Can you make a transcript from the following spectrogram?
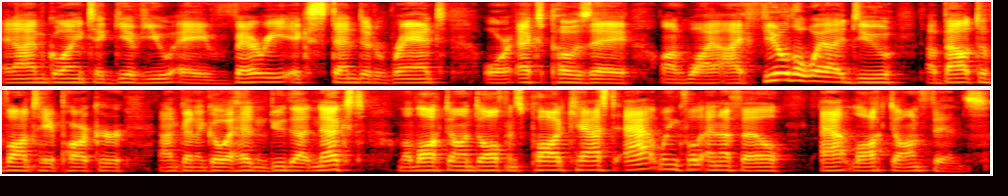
and I'm going to give you a very extended rant or expose on why I feel the way I do about DeVante Parker. I'm going to go ahead and do that next on the Locked On Dolphins podcast at Wingfield NFL at Locked On Fins.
